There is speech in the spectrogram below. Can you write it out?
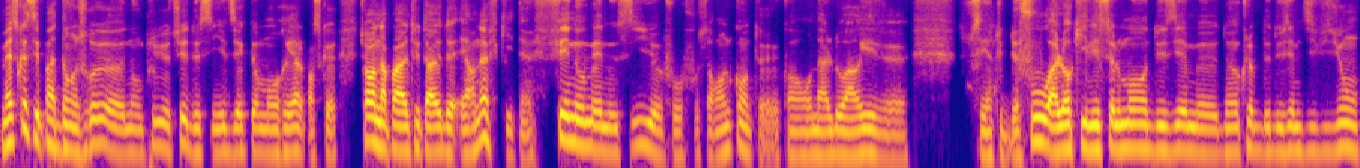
Mais est-ce que c'est pas dangereux non plus de signer directement au Real? Parce que tu vois, on a parlé tout à l'heure de R9 qui est un phénomène aussi. Il faut, faut se rendre compte quand Ronaldo arrive c'est un truc de fou. Alors qu'il est seulement deuxième euh, d'un club de deuxième division,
